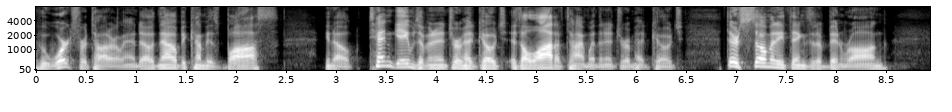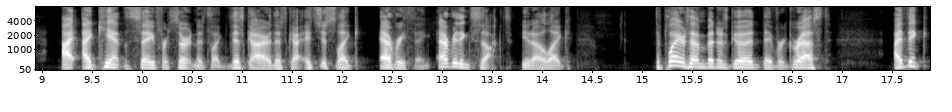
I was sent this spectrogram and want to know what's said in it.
who worked for Todd Orlando now become his boss. You know, 10 games of an interim head coach is a lot of time with an interim head coach. There's so many things that have been wrong. I, I can't say for certain it's like this guy or this guy. It's just like everything. Everything sucked. You know, like the players haven't been as good. They've regressed. I think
